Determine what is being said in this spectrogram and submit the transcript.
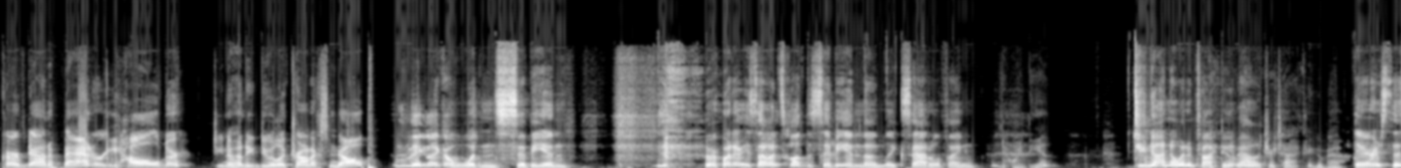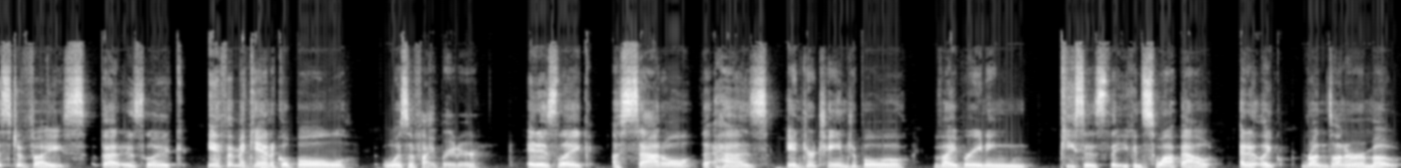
Carved out a battery holder. Do you know how to do electronics? Nope. Make like a wooden Sybian. or whatever. Is that what it's called? The Sybian, the like saddle thing? No idea. Do you not know what I'm I talking about? what you're talking about. There's this device that is like if a mechanical bull was a vibrator. It is like a saddle that has interchangeable vibrating pieces that you can swap out and it like runs on a remote.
